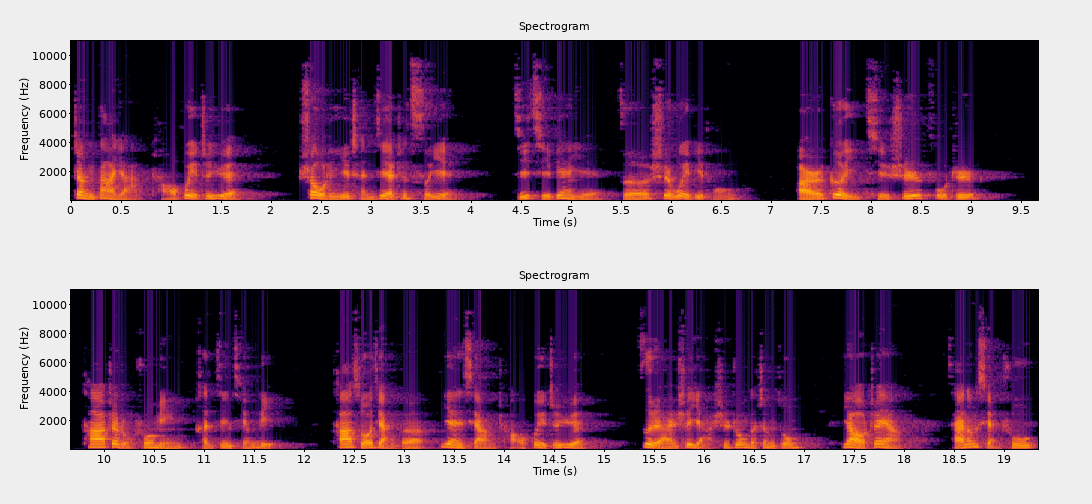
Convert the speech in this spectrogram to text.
正大雅，朝会之乐，受离尘界之词也。及其变也，则是未必同，而各以其师复之。”他这种说明很近情理。他所讲的宴享朝会之乐，自然是雅诗中的正宗。要这样，才能显出。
